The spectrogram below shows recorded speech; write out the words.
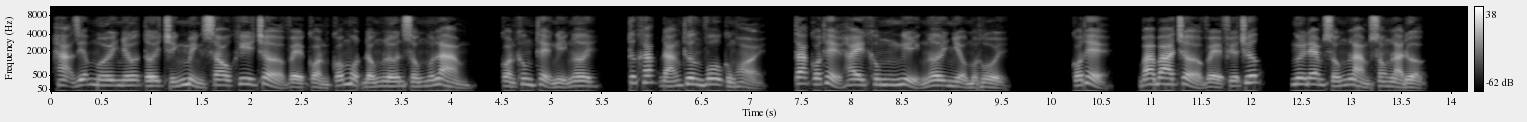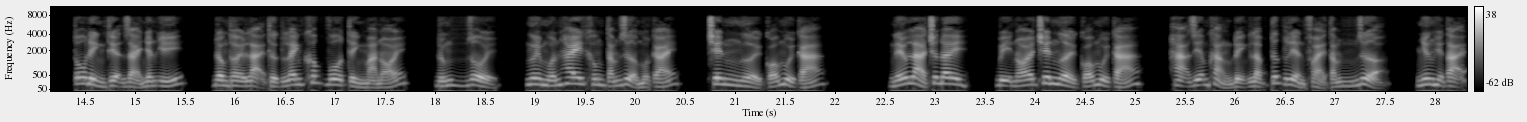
Hạ Diễm mới nhớ tới chính mình sau khi trở về còn có một đống lớn sống muốn làm, còn không thể nghỉ ngơi, tức khắc đáng thương vô cùng hỏi, ta có thể hay không nghỉ ngơi nhiều một hồi? Có thể, ba ba trở về phía trước, ngươi đem sống làm xong là được. Tô Đình thiện giải nhân ý, đồng thời lại thực lanh khốc vô tình mà nói, đúng rồi, ngươi muốn hay không tắm rửa một cái, trên người có mùi cá. Nếu là trước đây, bị nói trên người có mùi cá, Hạ Diễm khẳng định lập tức liền phải tắm rửa, nhưng hiện tại,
